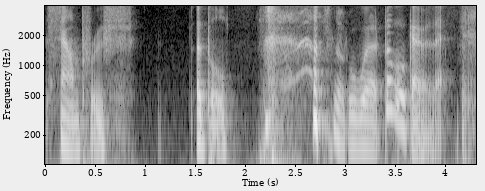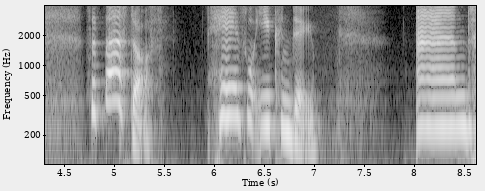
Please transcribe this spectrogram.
soundproofable. That's not a word, but we'll go with it. So, first off, here's what you can do. And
